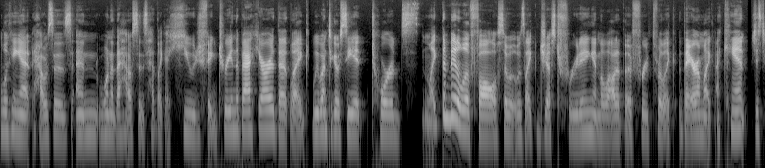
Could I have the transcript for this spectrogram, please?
looking at houses and one of the houses had like a huge fig tree in the backyard that like we went to go see it towards like the middle of fall so it was like just fruiting and a lot of the fruits were like there. I'm like i can't just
